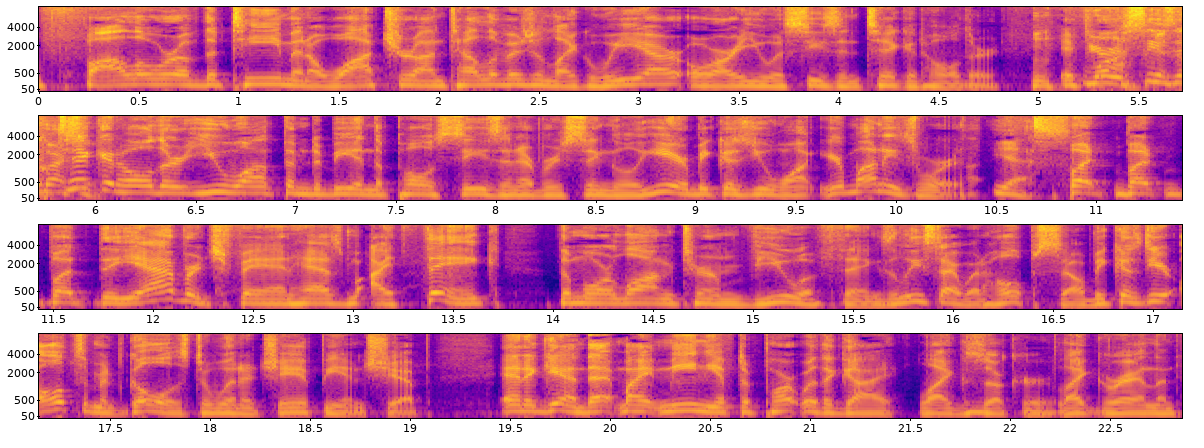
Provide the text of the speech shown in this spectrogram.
follower of the team and a watcher on television like we are, or are you a season ticket holder? If you're well, a season ticket holder, you want them to be in the postseason every single year because you want your money's worth. Uh, yes, but but but the average fan has, I think, the more long term view of things. At least I would hope so, because your ultimate goal is to win a championship. And again, that might mean you have to part with a guy like Zucker, like Granlund,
